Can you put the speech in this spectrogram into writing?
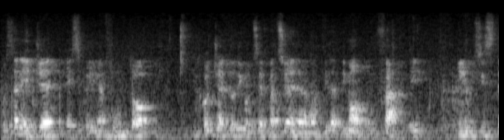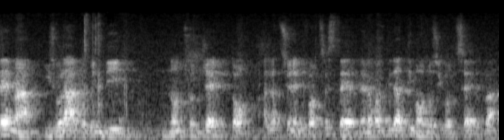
questa legge esprime appunto concetto di conservazione della quantità di moto. Infatti, in un sistema isolato, quindi non soggetto all'azione di forze esterne, la quantità di moto si conserva.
